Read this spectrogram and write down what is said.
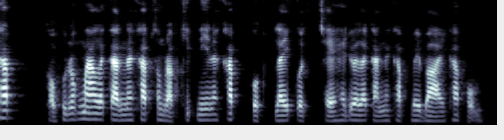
ครับขอบคุณมากๆแล้วกันนะครับสำหรับคลิปนี้นะครับกดไลค์กดแชร์ให้ด้วยแล้วกันนะครับบ๊ายบายครับผม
